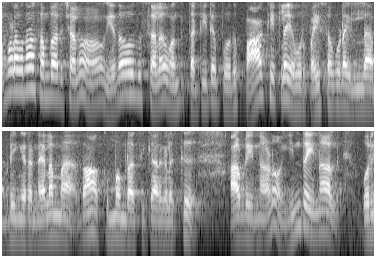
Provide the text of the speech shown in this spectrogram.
எவ்வளவு தான் சம்பாதிச்சாலும் ஏதாவது செலவு வந்து தட்டிகிட்டே போகுது. பாக்கெட்டில் ஒரு பைசா கூட இல்லை அப்படிங்கிற நிலைமை தான் கும்பம் ராசிக்காரர்களுக்கு அப்படின்னாலும் இன்றைய நாள் ஒரு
